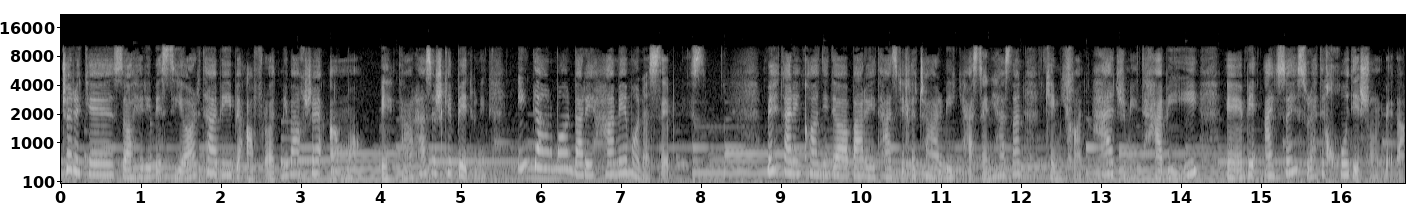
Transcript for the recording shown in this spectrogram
چرا که ظاهری بسیار طبیعی به افراد میبخشه اما بهتر هستش که بدونید این درمان برای همه مناسب. بهترین کاندیدا برای تزریق چربی کسانی هستند که می‌خوان حجمی طبیعی به اجزای صورت خودشون بدن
